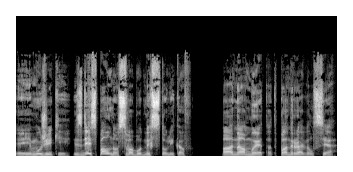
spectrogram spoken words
«Эй, мужики, здесь полно свободных столиков». «А нам этот понравился»,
